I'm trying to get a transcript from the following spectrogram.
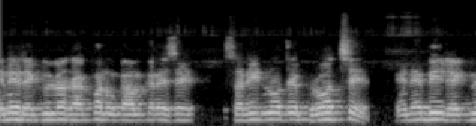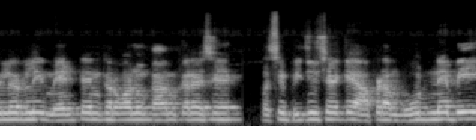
એને રેગ્યુલર રાખવાનું કામ કરે છે. શરીરનો જે ગ્રોથ છે, એને બી રેગ્યુલરલી મેન્ટેન કરવાનું કામ કરે છે. પછી બીજું છે કે આપણા મૂડને બી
